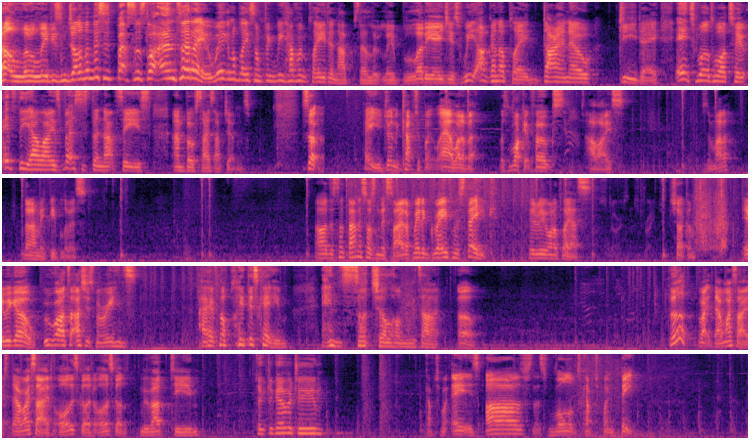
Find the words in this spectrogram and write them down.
Hello ladies and gentlemen, this is Best in Slot and today we're gonna play something we haven't played in absolutely bloody ages. We are gonna play Dino D-Day. It's World War II, it's the Allies versus the Nazis, and both sides have Germans. So, hey, you joined the capture point. Ah, whatever. Let's rock it, folks. Allies. Does it matter? I don't know how many people there is. Oh, there's no dinosaurs on this side. I've made a grave mistake. Who do we want to play as? Shotgun. Here we go. Hoorah to Ashes Marines. I have not played this game in such a long time. Oh. Right, down my side, down my side. All is good, all is good. Move out, team. Stick together, team. Capture point A is ours. Let's roll up to capture point B.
